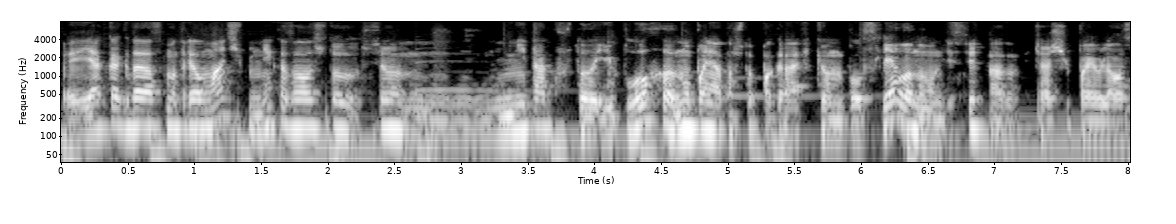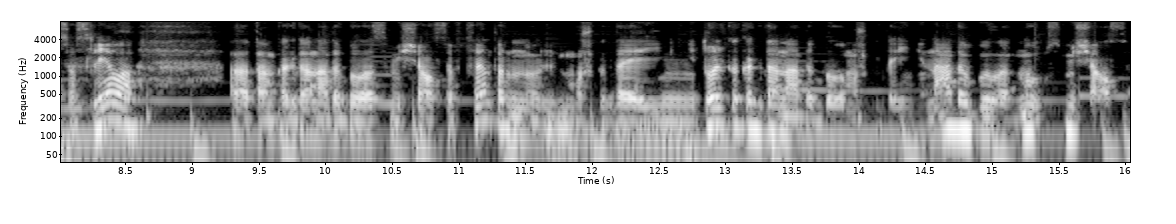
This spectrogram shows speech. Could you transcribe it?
я когда смотрел матч, мне казалось, что все не так, что и плохо. Ну, понятно, что по графике он был слева, но он действительно чаще появлялся слева. Э, там, когда надо было, смещался в центр, ну, может, когда и не только когда надо было, может, когда и не надо было, ну, смещался.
